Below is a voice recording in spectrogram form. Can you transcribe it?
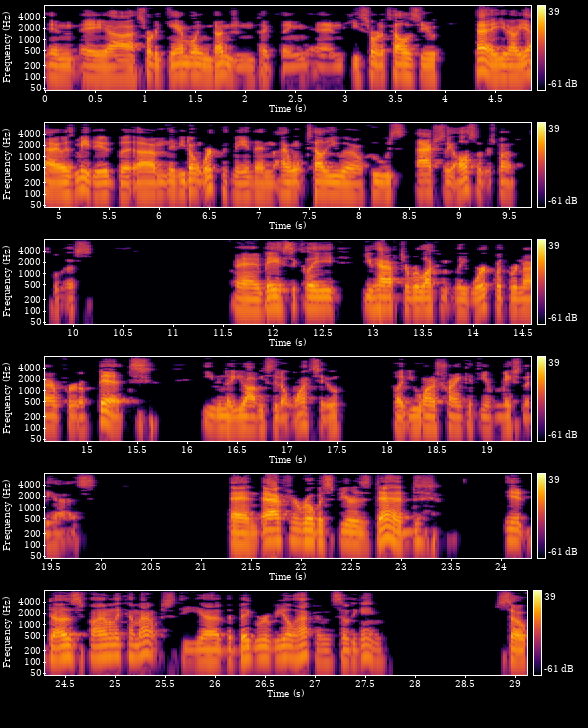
in a uh, sort of gambling dungeon type thing, and he sort of tells you, "Hey, you know, yeah, it was me, dude. But um, if you don't work with me, then I won't tell you uh, who's actually also responsible for this." And basically, you have to reluctantly work with Renard for a bit, even though you obviously don't want to, but you want to try and get the information that he has. And after Robespierre is dead, it does finally come out. The uh, the big reveal happens of the game. So of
